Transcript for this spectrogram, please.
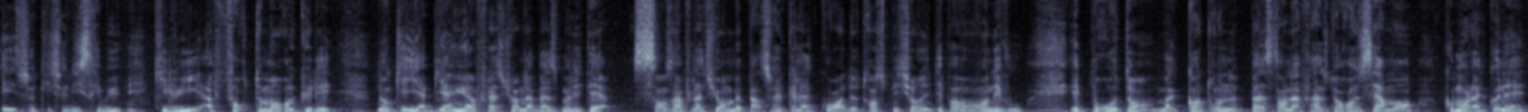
et ce qui se distribue, qui lui a fortement reculé. Donc il y a bien eu inflation de la base monétaire, sans inflation, mais parce que la courroie de transmission n'était pas au rendez-vous. Et pour autant, bah, quand on passe dans la phase de resserrement, comme on la connaît,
